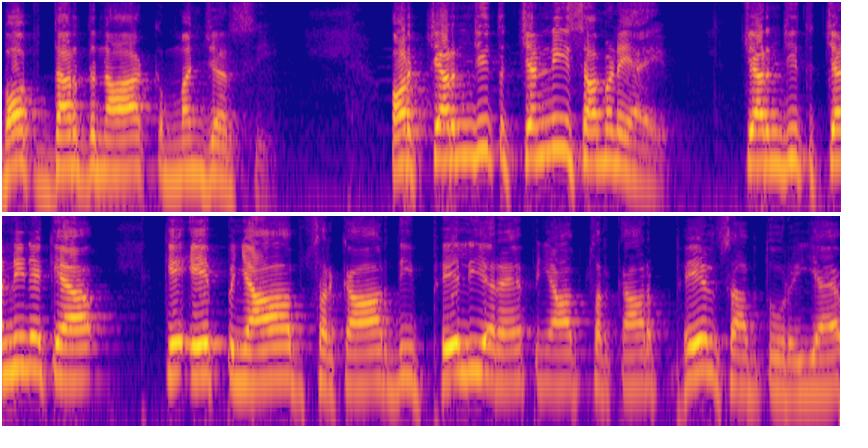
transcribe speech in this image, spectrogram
ਬਹੁਤ ਦਰਦਨਾਕ ਮੰਜ਼ਰ ਸੀ। ਔਰ ਚਰਨਜੀਤ ਚੰਨੀ ਸਾਹਮਣੇ ਆਏ। ਚਰਨਜੀਤ ਚੰਨੀ ਨੇ ਕਿਹਾ ਕਿ ਇਹ ਪੰਜਾਬ ਸਰਕਾਰ ਦੀ ਫੇਲੀਅਰ ਹੈ, ਪੰਜਾਬ ਸਰਕਾਰ ਫੇਲ ਸਾਬਤ ਹੋ ਰਹੀ ਹੈ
